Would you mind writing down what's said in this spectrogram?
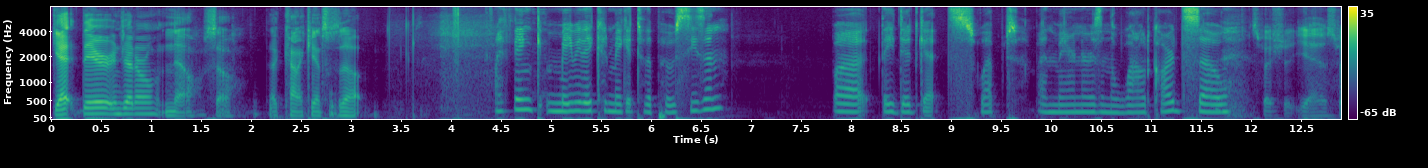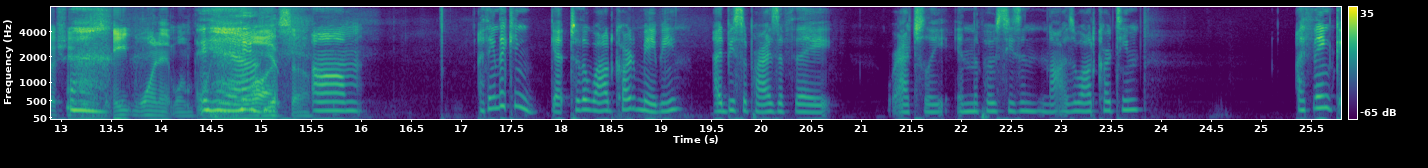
get there in general? No. So that kind of cancels it out. I think maybe they could make it to the postseason, but they did get swept by the Mariners in the wild card. So, Especially, yeah, especially if it was eight one at one point. Yeah. They lost, Yep. So um, I think they can get to the wild card. Maybe I'd be surprised if they were actually in the postseason, not as a wild card team. I think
